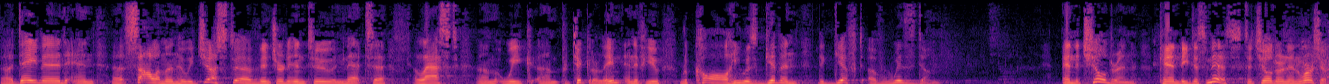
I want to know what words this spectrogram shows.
uh, David and uh, Solomon, who we just uh, ventured into and met uh, last um, week, um, particularly. And if you recall, he was given the gift of wisdom. And the children can be dismissed to children in worship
